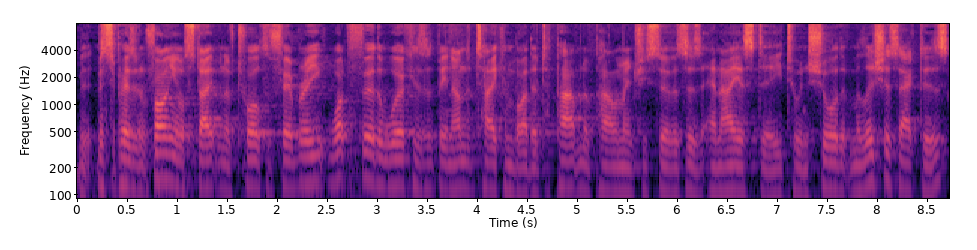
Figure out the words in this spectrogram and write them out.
Mr President, following your statement of 12 February, what further work has been undertaken by the Department of Parliamentary Services and ASD to ensure that malicious actors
